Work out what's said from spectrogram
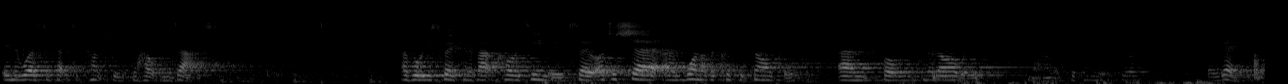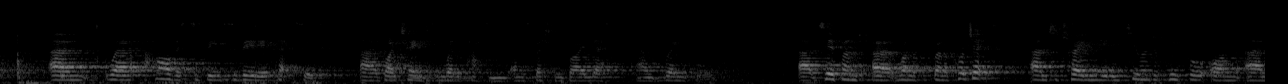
in the worst affected countries to help them adapt. I've already spoken about Koratimu, so I'll just share um, one other quick example um, from Malawi. Now, let's see if I can get to work. There we go um, where harvests have been severely affected uh, by changes in weather patterns and especially by less um, rainfall. Uh, Tearfund uh, run, a, run a project um, to train nearly 200 people on um,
